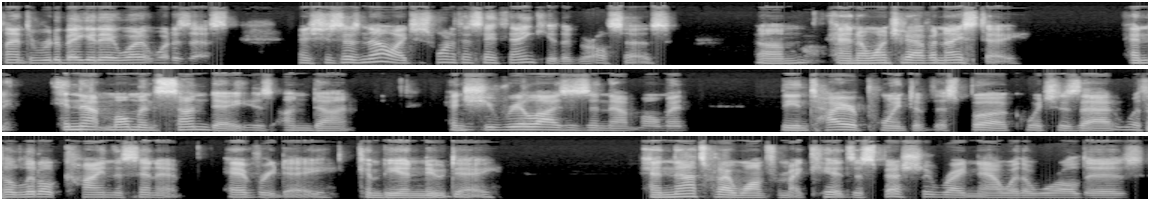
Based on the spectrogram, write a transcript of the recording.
plant a rutabaga day. What, what is this? And she says, No, I just wanted to say thank you, the girl says. Um, and I want you to have a nice day. And in that moment, Sunday is undone. And she realizes in that moment the entire point of this book, which is that with a little kindness in it, every day can be a new day. And that's what I want for my kids, especially right now where the world is.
